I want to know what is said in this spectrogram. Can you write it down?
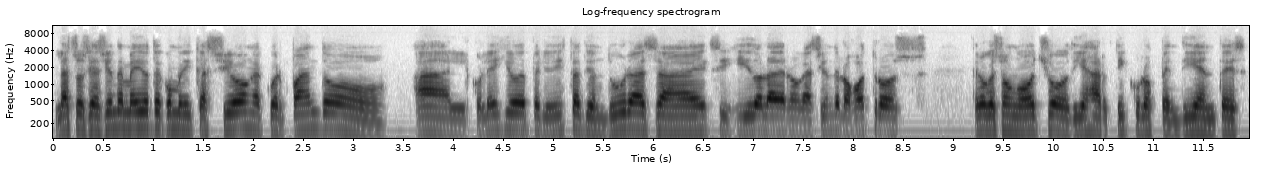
la Asociación de Medios de Comunicación, acuerpando al Colegio de Periodistas de Honduras, ha exigido la derogación de los otros, creo que son ocho o diez artículos pendientes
